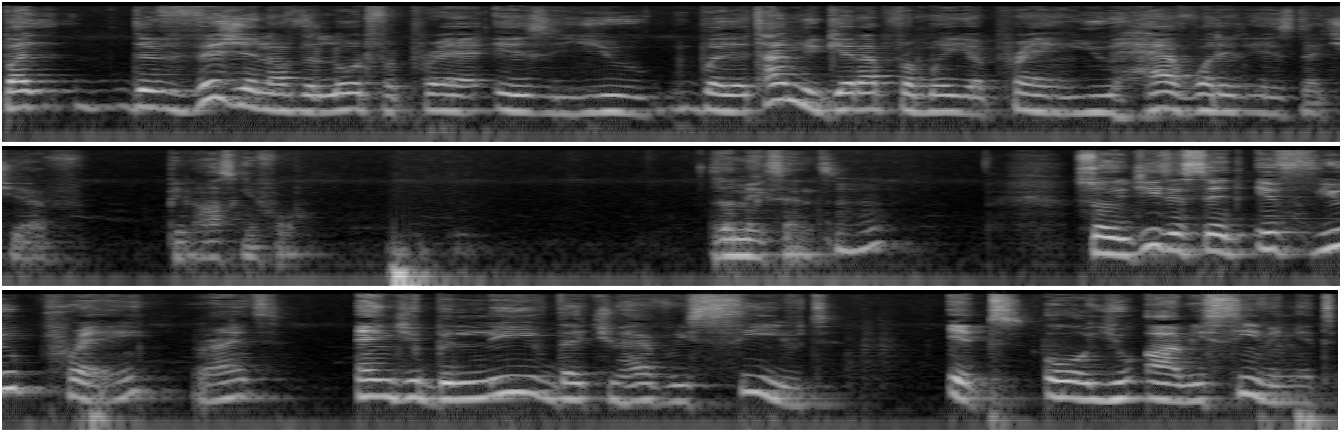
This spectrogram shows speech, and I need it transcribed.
But the vision of the Lord for prayer is you by the time you get up from where you're praying you have what it is that you have been asking for. Does that make sense? hmm So Jesus said, if you pray, right, and you believe that you have received it or you are receiving it,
